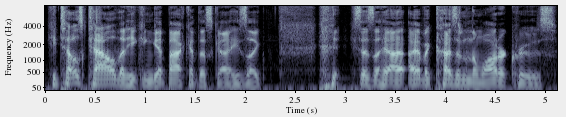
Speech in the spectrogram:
he tells Cal that he can get back at this guy. He's like, he says, I, I have a cousin in the water cruise,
